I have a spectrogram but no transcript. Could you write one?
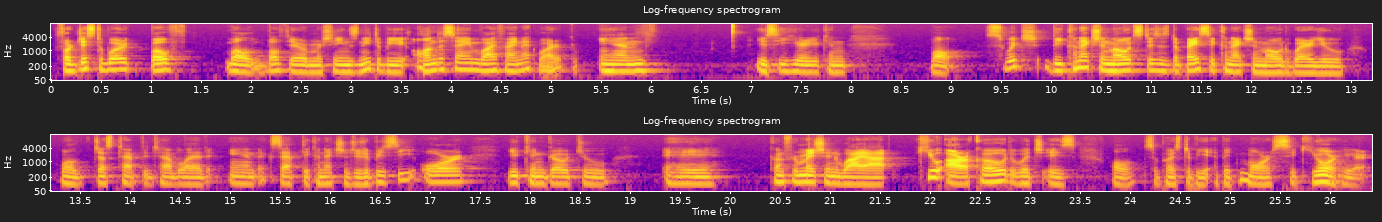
for this to work, both well, both your machines need to be on the same Wi-Fi network. And you see here you can, well, switch the connection modes. This is the basic connection mode where you will just tap the tablet and accept the connection to the PC, or you can go to a confirmation via QR code, which is, well, supposed to be a bit more secure here.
